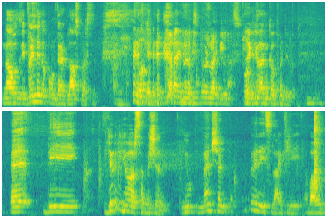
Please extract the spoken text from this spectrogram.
now the building upon that last question. Okay. I know you don't like to make you uncomfortable. Uh, the during your submission, you mentioned very slightly about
